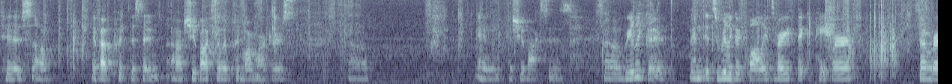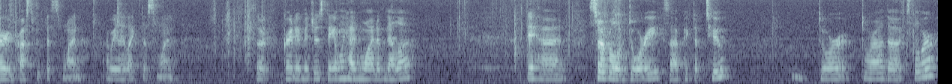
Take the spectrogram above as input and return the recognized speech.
to this. Um, if I put this in a shoebox, I would put more markers uh, in the shoeboxes. So really good. And it's really good quality. It's very thick paper. So I'm very impressed with this one. I really like this one. So great images. They only had one of Nella. They had several of Dory, so I picked up two. Dora, Dora the Explorer.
